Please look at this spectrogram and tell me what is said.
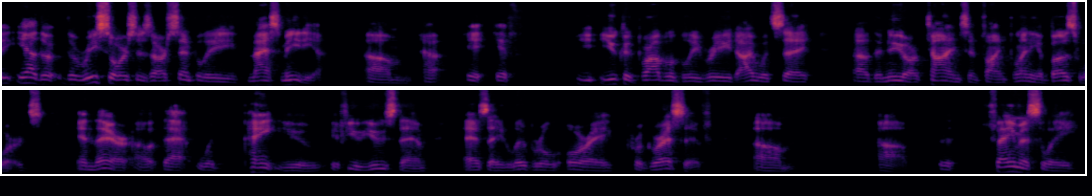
Yeah, the the resources are simply mass media. Um, uh, if you, you could probably read, I would say, uh, the New York Times and find plenty of buzzwords in there uh, that would paint you, if you use them, as a liberal or a progressive. Um, uh, famously,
